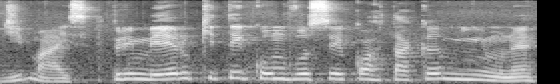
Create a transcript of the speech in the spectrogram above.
demais. Primeiro que tem como você cortar caminho, né?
